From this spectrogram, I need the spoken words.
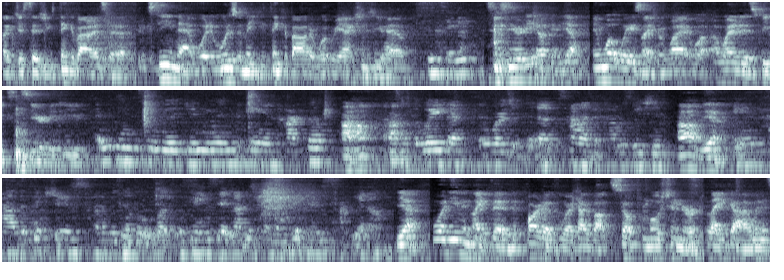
Like just as you think about it as a seeing that, what what does it make you think about, or what reactions do you have? Sincerity. Sincerity. Okay, yeah. In what ways, like, or why why, why did it speak sincerity to you? Everything just seemed really genuine and heartfelt. Uh huh. Um, the way that the words up, it's kind of like a conversation. Oh yeah. And how the pictures kind of resemble what was being said, not just from the pictures, you know. Yeah. Well, and even like the, the part of where I talk about self promotion or like uh, when it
